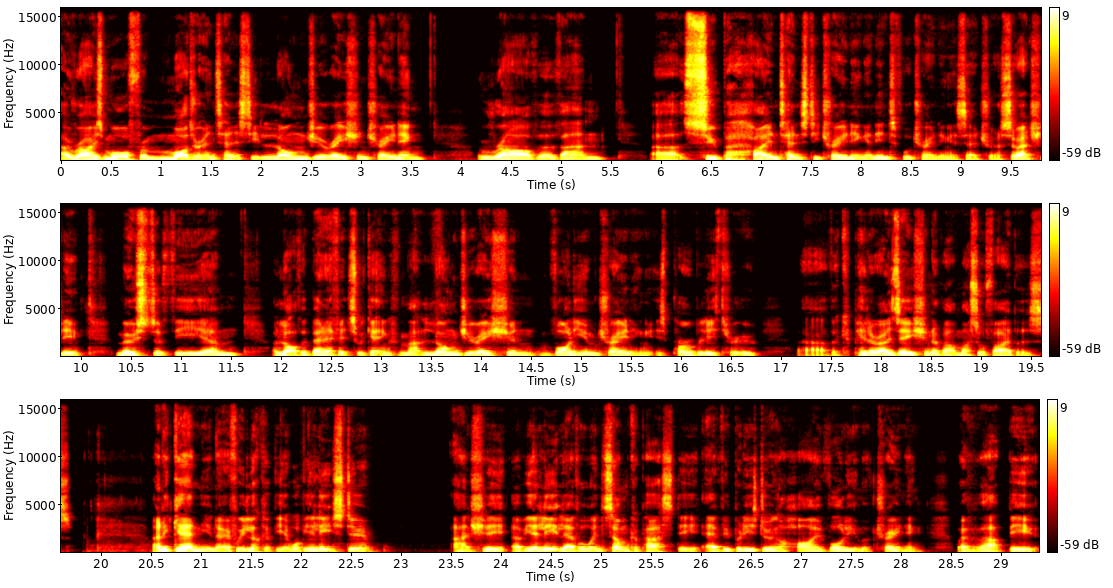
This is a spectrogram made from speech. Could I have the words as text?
arise more from moderate intensity, long duration training rather than uh, super high intensity training and interval training, etc. So actually, most of the um, a lot of the benefits we're getting from that long duration volume training is probably through uh, the capillarization of our muscle fibers. And again, you know, if we look at the what the elites do, actually at the elite level, in some capacity, everybody's doing a high volume of training, whether that be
